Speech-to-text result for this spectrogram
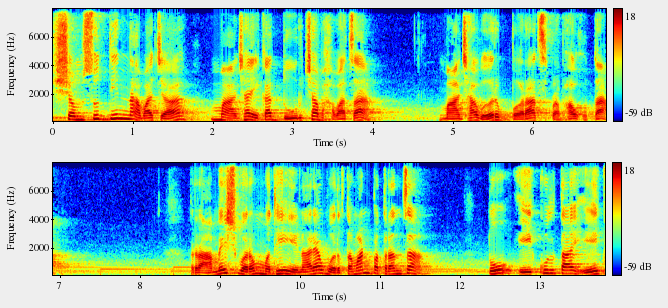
शमसुद्दीन नावाच्या माझ्या एका दूरच्या भावाचा माझ्यावर बराच प्रभाव होता. रामेश्वरममध्ये येणाऱ्या वर्तमानपत्रांचा तो एकुलता एक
